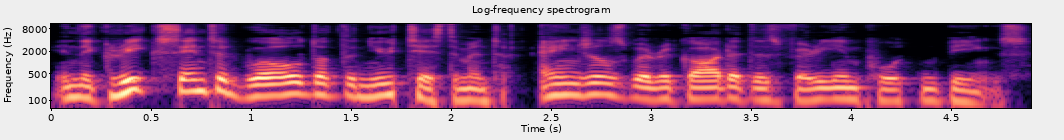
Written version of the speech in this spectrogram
In the Greek centered world of the New Testament, angels were regarded as very important beings.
